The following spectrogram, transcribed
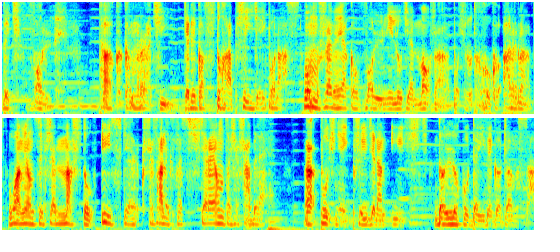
być wolnym. Tak, kamraci, kiedy Kostucha przyjdzie i po nas, umrzemy jako wolni ludzie morza pośród huku armat, łamiących się masztów, iskier krzesanych przez ścierające się szable. A później przyjdzie nam iść do luku Davy'ego Jonesa.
